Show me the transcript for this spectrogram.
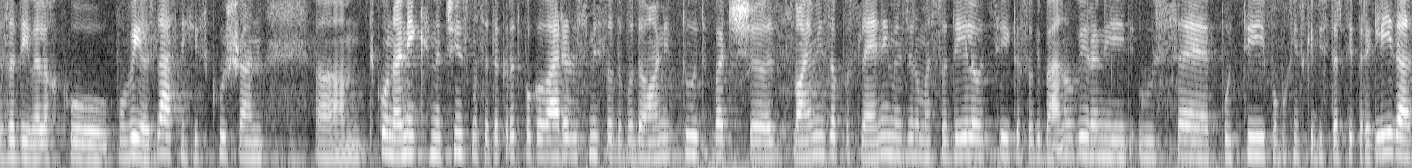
zadeve lahko povejo iz vlastnih izkušenj. Um, tako na nek način smo se takrat pogovarjali v smislu, da bodo oni tudi pač s svojimi zaposlenimi oziroma sodelavci, ki so gibalno uvirani, vse poti po bohinjski bistrci pregledali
